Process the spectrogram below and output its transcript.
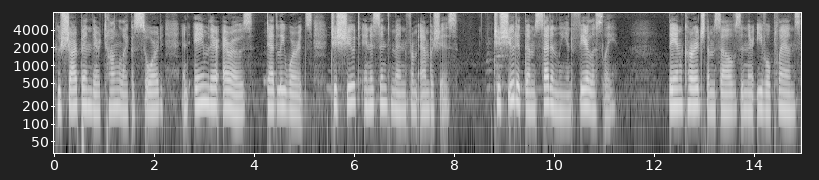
who sharpen their tongue like a sword and aim their arrows, deadly words, to shoot innocent men from ambushes, to shoot at them suddenly and fearlessly. They encourage themselves in their evil plans.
